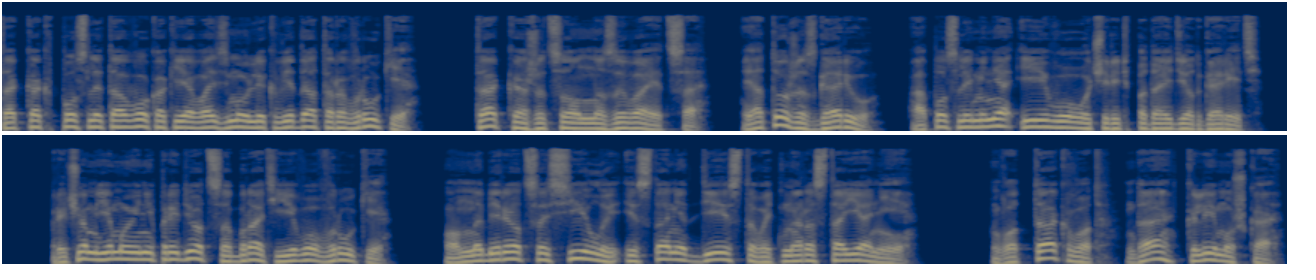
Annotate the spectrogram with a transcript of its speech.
так как после того, как я возьму ликвидатора в руки, так, кажется, он называется, я тоже сгорю, а после меня и его очередь подойдет гореть. Причем ему и не придется брать его в руки. Он наберется силы и станет действовать на расстоянии. Вот так вот, да, Климушка?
